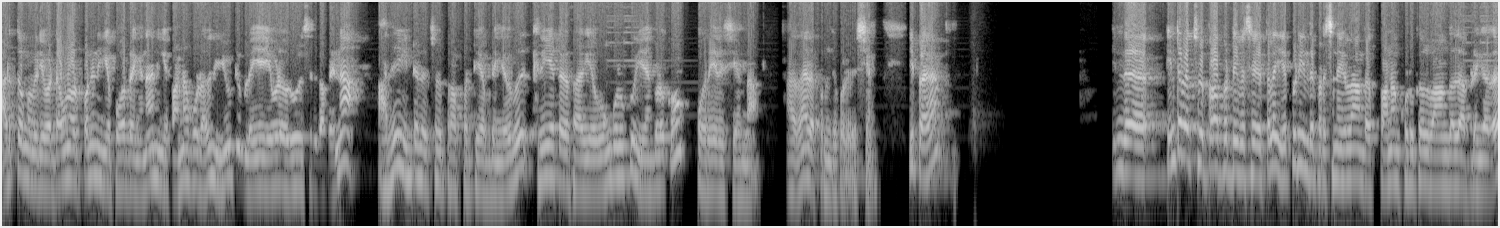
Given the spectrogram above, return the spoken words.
அடுத்தவங்க வீடியோ டவுன்லோட் பண்ணி நீங்க போடுறீங்கன்னா நீங்க பண்ணக்கூடாது யூடியூப்லயே எவ்வளவு ரூல்ஸ் இருக்கு அப்படின்னா அதே இன்டலெக்சுவல் ப்ராப்பர்ட்டி அப்படிங்கிறது கிரியேட்டர்ஸ் ஆகிய உங்களுக்கும் எங்களுக்கும் ஒரே விஷயம் தான் அதுதான் இதை புரிஞ்சுக்கூடிய விஷயம். இப்ப இந்த இன்டலெக்சுவல் ப்ராப்பர்ட்டி விஷயத்துல எப்படி இந்த பிரச்சனைகள்லாம் அந்த பணம் கொடுக்கல் வாங்கல் அப்படிங்கறத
